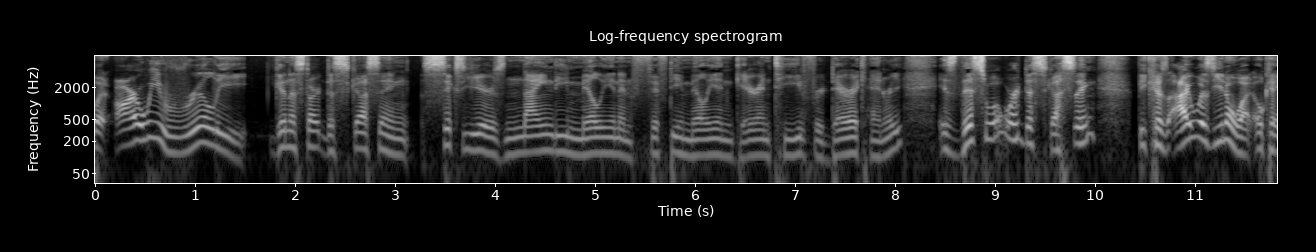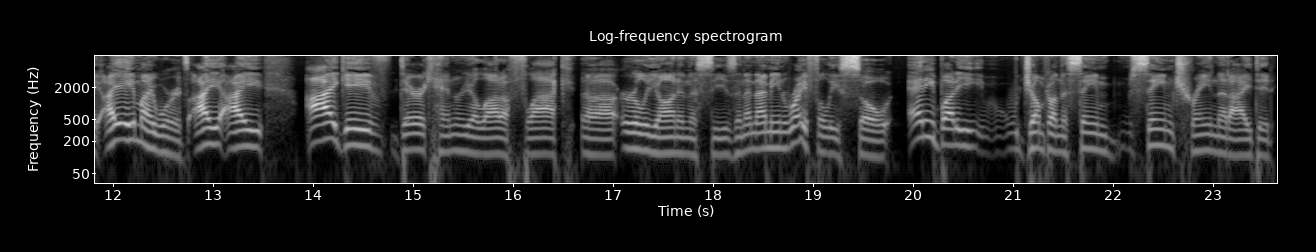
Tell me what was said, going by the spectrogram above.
But are we really gonna start discussing six years, 90 million and 50 million guaranteed for Derrick Henry. Is this what we're discussing? Because I was, you know what? Okay, I ate my words. I I I gave Derrick Henry a lot of flack uh, early on in the season, and I mean rightfully so. Anybody jumped on the same same train that I did,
